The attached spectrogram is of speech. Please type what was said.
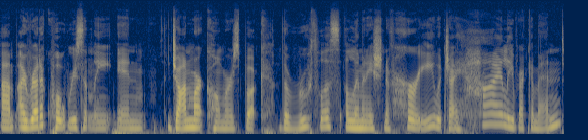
Um, I read a quote recently in John Mark Comer's book, The Ruthless Elimination of Hurry, which I highly recommend,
